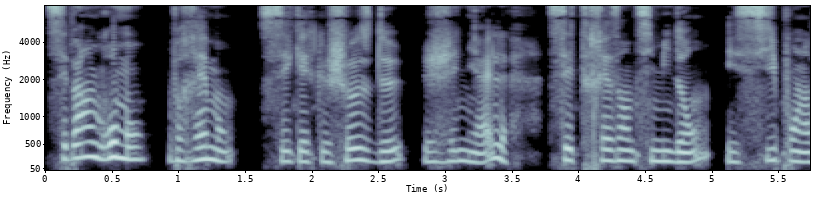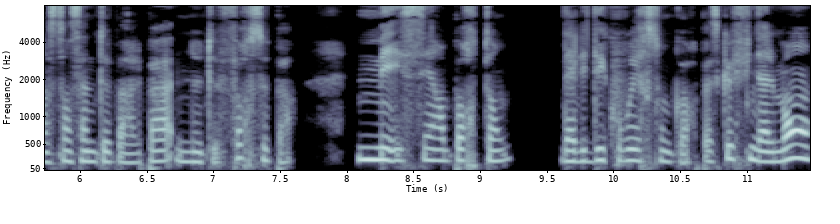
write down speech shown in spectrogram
C'est pas un gros mot, vraiment. C'est quelque chose de génial, c'est très intimidant, et si pour l'instant ça ne te parle pas, ne te force pas. Mais c'est important d'aller découvrir son corps. Parce que finalement,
